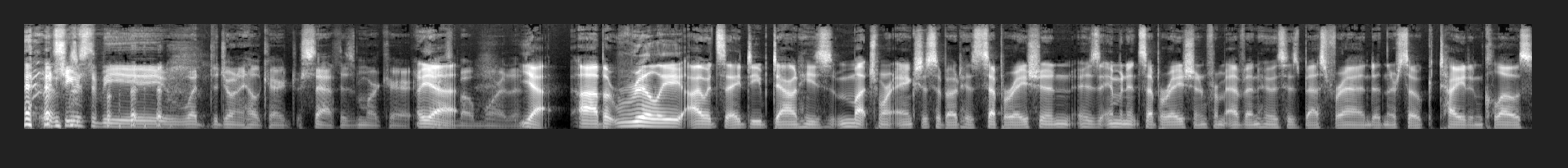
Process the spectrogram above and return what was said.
It seems to be what the Jonah Hill character Seth is more character Yeah. about more than yeah, uh, but really, I would say deep down, he's much more anxious about his separation, his imminent separation from Evan, who is his best friend, and they're so tight and close.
